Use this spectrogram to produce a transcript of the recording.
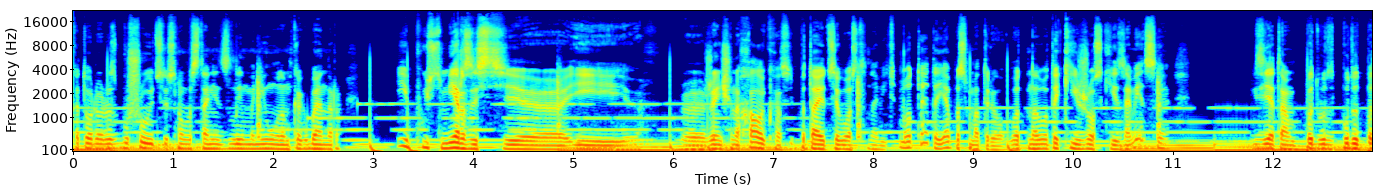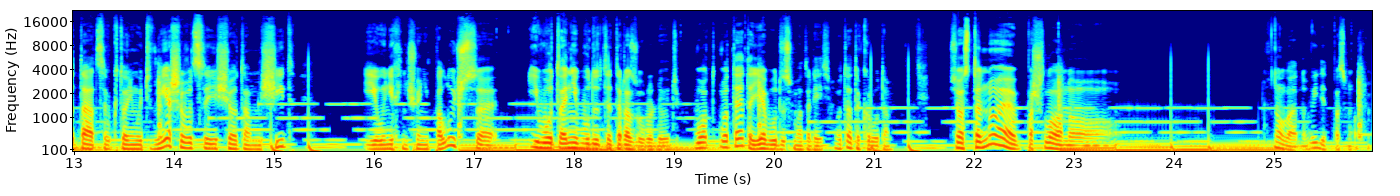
который разбушуется и снова станет злым аниуном, как Бэннер. И пусть мерзость э, и женщина Халка пытаются его остановить. Вот это я посмотрю. Вот на вот такие жесткие замесы, где там будут, будут пытаться кто-нибудь вмешиваться, еще там щит, и у них ничего не получится, и вот они будут это разуруливать. Вот, вот это я буду смотреть. Вот это круто. Все остальное пошло оно... Ну ладно, выйдет, посмотрим.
